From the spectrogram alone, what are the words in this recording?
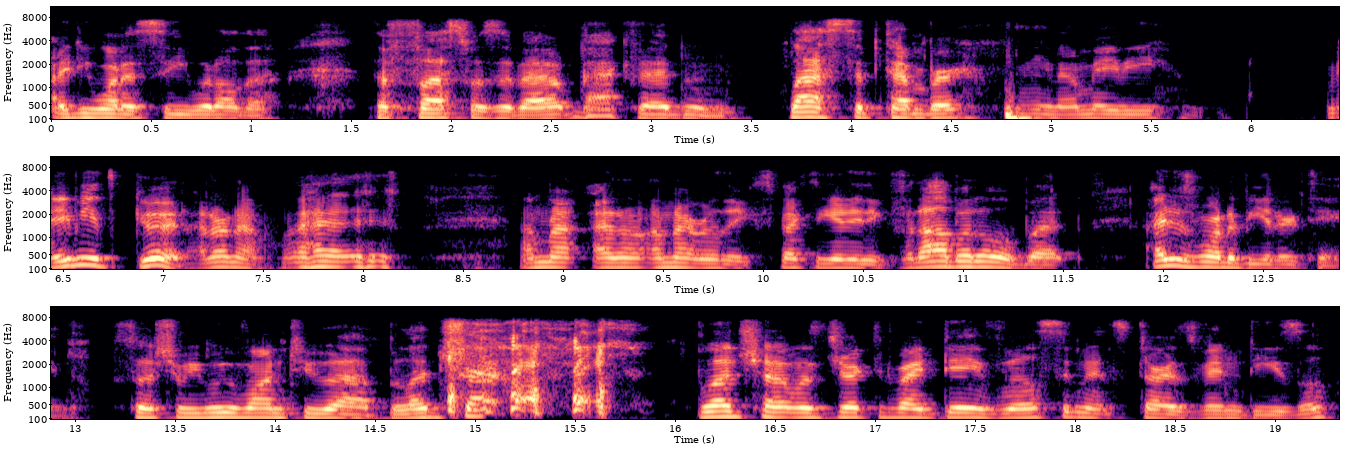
I do want to see what all the the fuss was about back then and last September. You know, maybe maybe it's good. I don't know. I'm not I don't I'm not really expecting anything phenomenal, but I just want to be entertained. So should we move on to uh, Bloodshot? Bloodshot was directed by Dave Wilson and it stars Vin Diesel.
